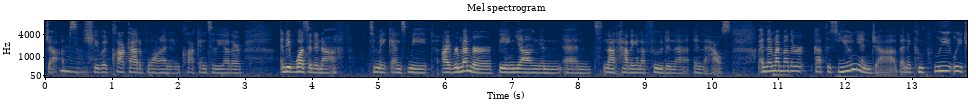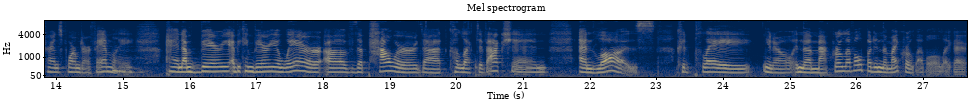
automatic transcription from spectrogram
jobs. Mm. She would clock out of one and clock into the other and it wasn't enough to make ends meet. I remember being young and, and not having enough food in that in the house. And then my mother got this union job and it completely transformed our family. Mm. And I'm very I became very aware of the power that collective action and laws could play, you know, in the macro level, but in the micro level. Like I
